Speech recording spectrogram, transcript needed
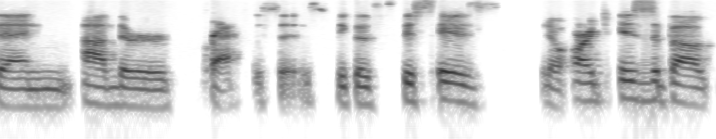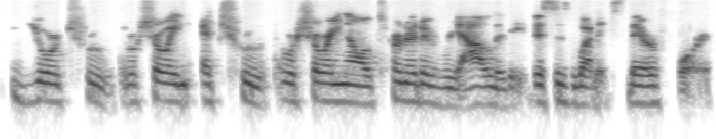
than other practices because this is you know art is about your truth. We're showing a truth. We're showing an alternative reality. This is what it's there for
